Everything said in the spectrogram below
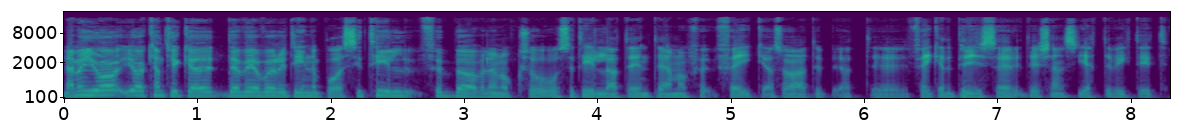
Nej, men jag, jag kan tycka, det vi har varit inne på, se till för bövelen också och se till att det inte är någon f- fake, alltså att, att eh, fejkade priser. Det känns jätteviktigt.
